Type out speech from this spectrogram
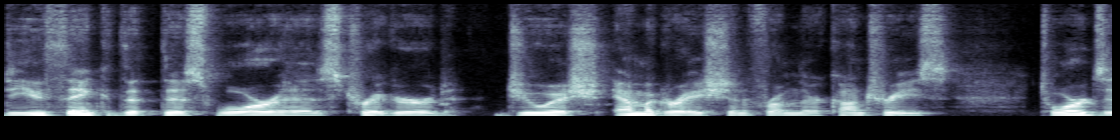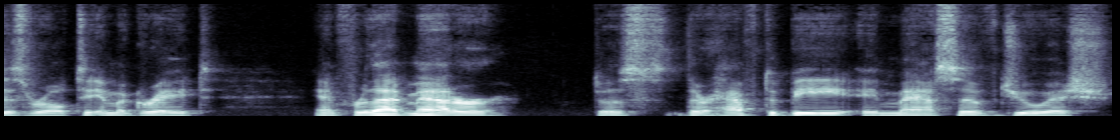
do you think that this war has triggered Jewish emigration from their countries towards Israel to immigrate? And for that matter, does there have to be a massive Jewish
